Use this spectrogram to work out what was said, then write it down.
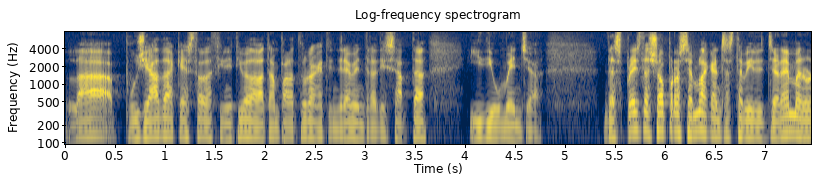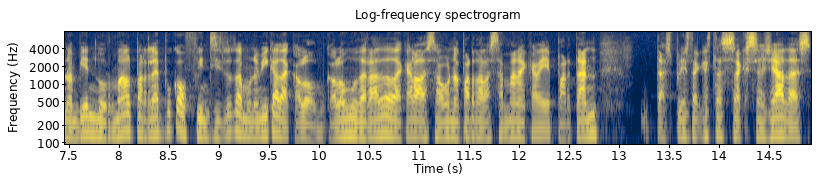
la pujada aquesta definitiva de la temperatura que tindrem entre dissabte i diumenge. Després d'això, però, sembla que ens estabilitzarem en un ambient normal per l'època o fins i tot amb una mica de calor, amb calor moderada de cara a la segona part de la setmana que ve. Per tant, després d'aquestes sacsejades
